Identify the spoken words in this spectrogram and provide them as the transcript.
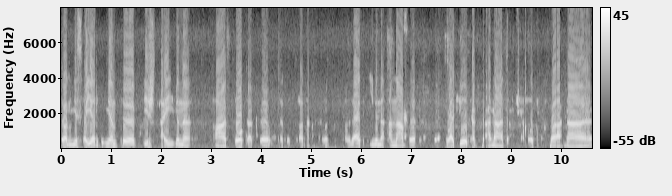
Он не свои аргументы пишет, а именно а, то, как э, вот эта страна представляет, именно она бы платила, как бы она отвечала, как бы она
